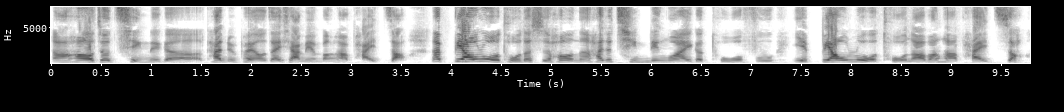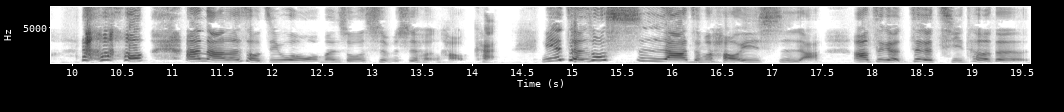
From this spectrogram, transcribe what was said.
然后就请那个他女朋友在下面帮他拍照。那飙骆驼的时候呢，他就请另外一个驼夫也飙骆驼，然后帮他拍照。然后他拿了手机问我们说：“是不是很好看？”你也只能说是啊，怎么好意思啊？然后这个这个奇特的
